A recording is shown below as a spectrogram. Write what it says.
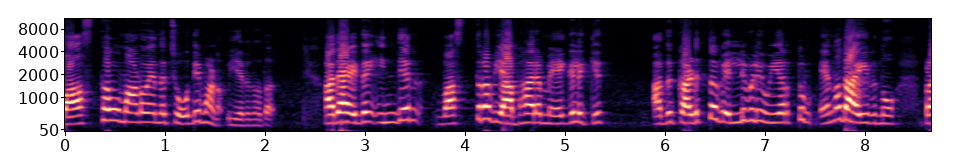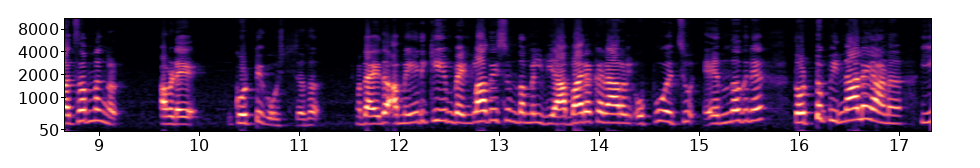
വാസ്തവമാണോ എന്ന ചോദ്യമാണ് ഉയരുന്നത്. അതായത് ഇന്ത്യൻ വസ്ത്ര വ്യാപാര മേഖലയ്ക്ക് അത് കടുത്ത വെല്ലുവിളി ഉയർത്തും എന്നതായിരുന്നു പ്രചരണങ്ങൾ അവിടെ കൊട്ടിഘോഷിച്ചത്. അതായത് അമേരിക്കയും ബംഗ്ലാദേശും തമ്മിൽ വ്യാപാര കരാറിൽ ഒപ്പുവെച്ചു എന്നതിന് തൊട്ടു പിന്നാലെയാണ് ഈ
